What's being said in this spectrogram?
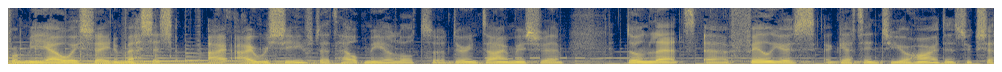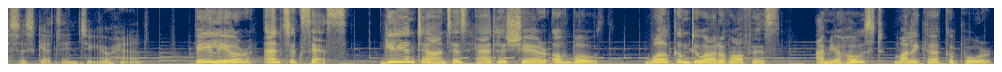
For me, I always say the message I, I received that helped me a lot uh, during time is uh, don't let uh, failures get into your heart and successes get into your head. Failure and success. Gillian Tans has had her share of both. Welcome to Out of Office. I'm your host, Malika Kapoor.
